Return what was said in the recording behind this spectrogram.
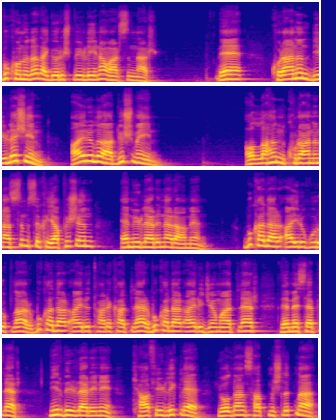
bu konuda da görüş birliğine varsınlar. Ve Kur'an'ın birleşin, ayrılığa düşmeyin. Allah'ın Kur'an'ına sımsıkı yapışın emirlerine rağmen. Bu kadar ayrı gruplar, bu kadar ayrı tarikatler, bu kadar ayrı cemaatler ve mezhepler birbirlerini kafirlikle, yoldan sapmışlıkla,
